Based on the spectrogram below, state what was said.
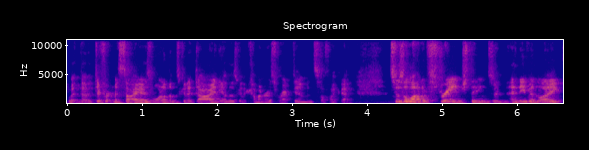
what the different messiahs. One of them's going to die and the other's going to come and resurrect him and stuff like that. So there's a lot of strange things, and, and even like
